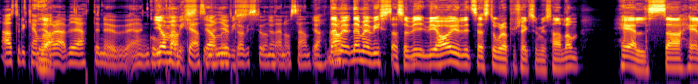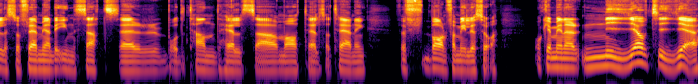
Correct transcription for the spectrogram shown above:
Alltså det kan vara, ja. vi äter nu en god ja, kaka visst, som ja, njuter av i stunden ja. och sen. Ja. Nej, men, nej men visst, alltså vi, vi har ju lite så stora projekt som just handlar om hälsa, hälsofrämjande insatser, både tandhälsa, mathälsa, träning för barnfamiljer och så. Och jag menar 9 av 10,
